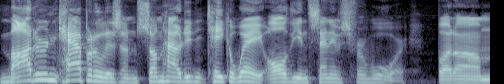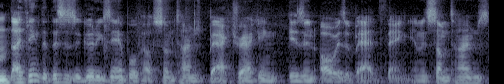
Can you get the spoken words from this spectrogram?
modern capitalism somehow didn't take away all the incentives for war. But, um, I think that this is a good example of how sometimes backtracking isn't always a bad thing, and it's sometimes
